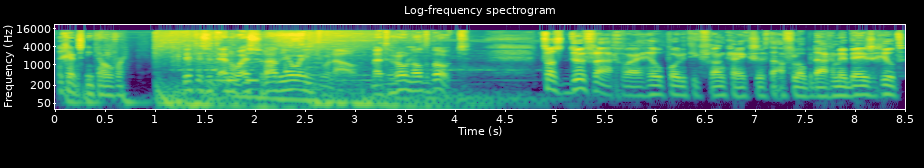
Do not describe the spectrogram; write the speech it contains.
de grens niet over. Dit is het NOS Radio 1-journaal met Ronald Boot. Het was dé vraag waar heel politiek Frankrijk zich de afgelopen dagen mee bezig hield.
